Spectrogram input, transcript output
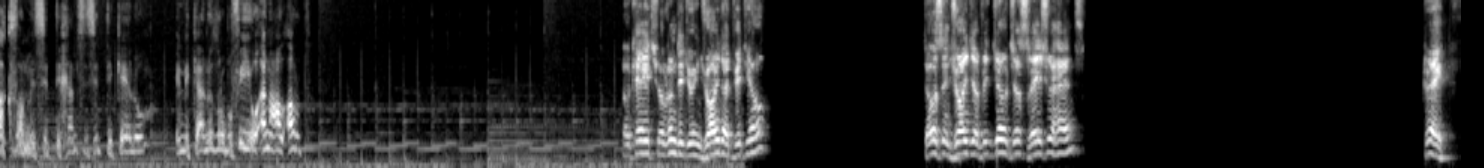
أكثر من ست خمسة ست كيلو اللي كانوا يضربوا فيه وأنا على الأرض Okay, children, did you enjoy that video? Those enjoyed the video, just raise your hands. Great.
